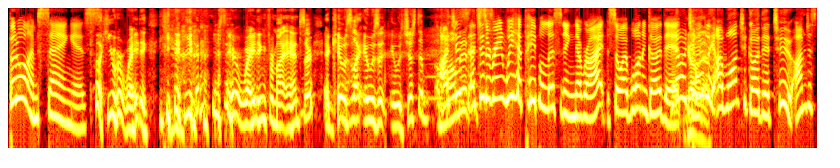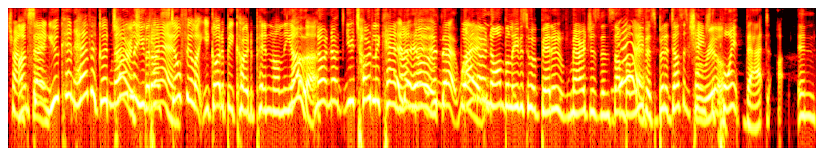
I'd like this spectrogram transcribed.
But all I'm saying is, Look, you were waiting. you, you- you see her waiting for my answer. It, was like it was. A, it was just a, a I just- moment. I just- Serene, we have people listening now, right? So I want to go there. No, Go totally. there. I want to go there too. I'm just trying to I'm to say. saying you can have a good Totally marriage, you but I still feel like you got to be codependent on the other. No, no, you totally can. In I a- know in that way. I know non-believers who have better marriages than some Yeah. believers, but it doesn't change the point that uh, in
